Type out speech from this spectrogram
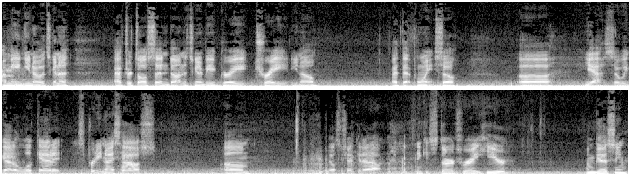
I mean, you know, it's gonna, after it's all said and done, it's gonna be a great trade, you know, at that point. So, uh, yeah, so we gotta look at it. It's a pretty nice house. Um, let's check it out. I think it starts right here, I'm guessing,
